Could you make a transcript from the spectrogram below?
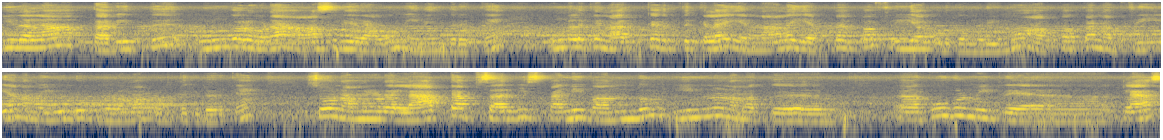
இதெல்லாம் தவிர்த்து உங்களோட ஆசிரியராகவும் இணைந்திருக்கேன். உங்களுக்கு நற்கருத்துக்களை என்னால் எப்பப்போ ஃப்ரீயாக கொடுக்க முடியுமோ அப்பப்போ நான் ஃப்ரீயாக நம்ம யூடியூப் மூலமாக கொடுத்துக்கிட்டு இருக்கேன் ஸோ நம்மளோட லேப்டாப் சர்வீஸ் பண்ணி வந்தும் இன்னும் நமக்கு கூகுள் மீட் கிளாஸ்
